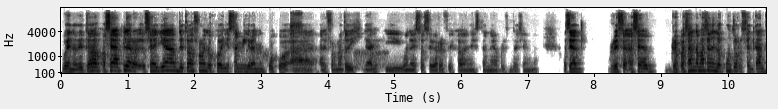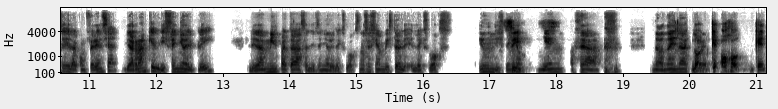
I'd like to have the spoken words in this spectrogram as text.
Bueno, de todas, o sea, claro, o sea, ya de todas formas los juegos ya están migrando un poco al formato digital y bueno, eso se ve reflejado en esta nueva presentación, ¿no? O sea, o sea, repasando más o menos los puntos resaltantes de la conferencia, de arranque el diseño del Play le da mil patadas al diseño del Xbox. No sé si han visto el, Xbox. Tiene un diseño bien, o sea, no, no hay nada que, Ojo, que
